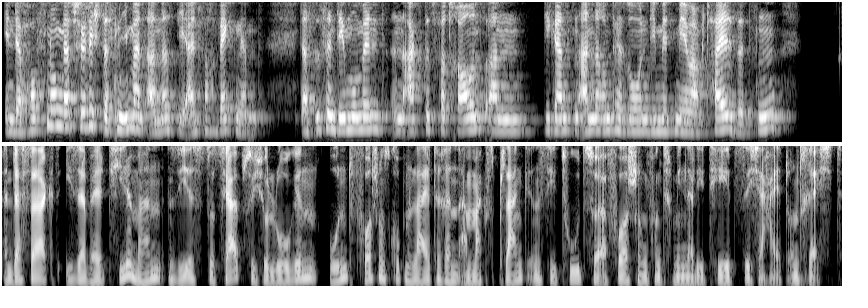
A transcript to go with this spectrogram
In der Hoffnung natürlich, dass niemand anders die einfach wegnimmt. Das ist in dem Moment ein Akt des Vertrauens an die ganzen anderen Personen, die mit mir im Abteil sitzen. Das sagt Isabel Thielmann. Sie ist Sozialpsychologin und Forschungsgruppenleiterin am Max-Planck-Institut zur Erforschung von Kriminalität, Sicherheit und Recht.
